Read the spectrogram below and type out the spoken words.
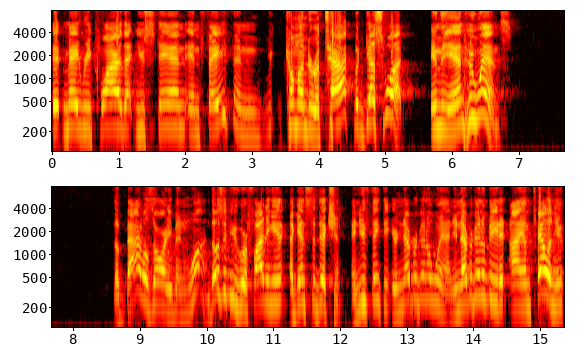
It may require that you stand in faith and come under attack, but guess what? In the end, who wins? The battle's already been won. Those of you who are fighting against addiction and you think that you're never going to win, you're never going to beat it, I am telling you,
